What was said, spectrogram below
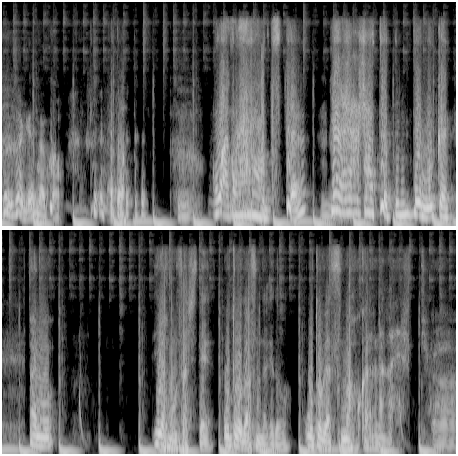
ふざけんなと。あと、うわ、これやろうっつって、ぐらぐらぐらってやってみて、もう一回、あの、イヤホンさして音を出すんだけど、音がスマホから流れるっていうね。あ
